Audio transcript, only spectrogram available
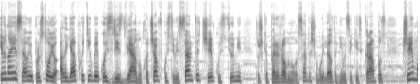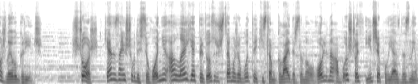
і вона є самою простою, але я б хотів би якусь різдвяну, хоча б в костюмі Санти чи в костюмі трошки переробленого Санти, щоб виглядав так ніби якийсь крампус, чи, можливо, Грінч. Що ж, я не знаю, що буде сьогодні, але я підозрюю, що це може бути якийсь там глайдер зеленого гобліна або щось інше пов'язане з ним.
